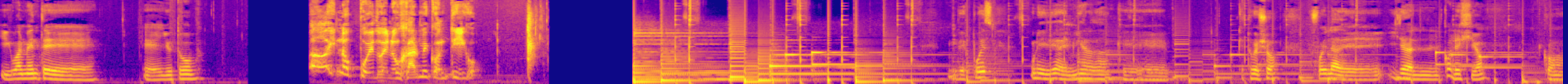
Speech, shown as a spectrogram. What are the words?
Igualmente eh, YouTube... Ay, no puedo enojarme contigo. Después, una idea de mierda que, tuve yo fue la de ir al colegio con,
